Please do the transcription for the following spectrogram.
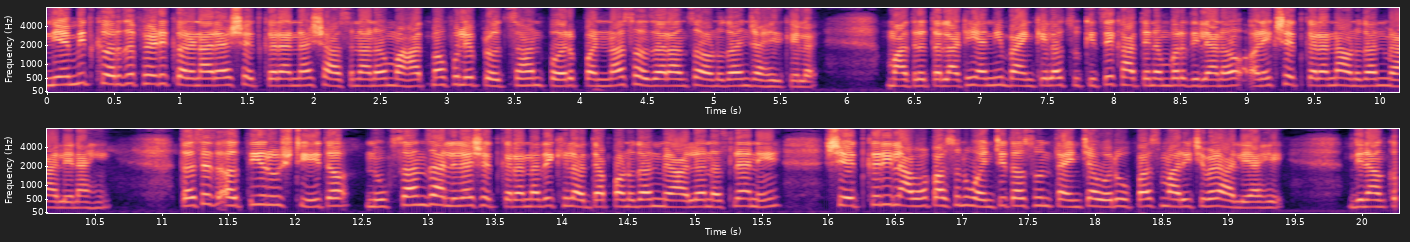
नियमित कर्जफेड करणाऱ्या शेतकऱ्यांना शासनानं महात्मा फुले प्रोत्साहनपर पन्नास हजारांचं अनुदान जाहीर केलंय. मात्र तलाठी यांनी बँकेला चुकीचे खाते नंबर दिल्यानं अनेक शेतकऱ्यांना अनुदान मिळाले नाही. तसेच अतिवृष्टीत नुकसान झालेल्या शेतकऱ्यांना देखील अद्याप अनुदान मिळालं नसल्याने शेतकरी लाभापासून वंचित असून त्यांच्यावर उपासमारीची वेळ आली आहे. दिनांक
